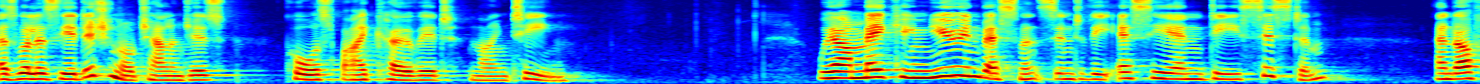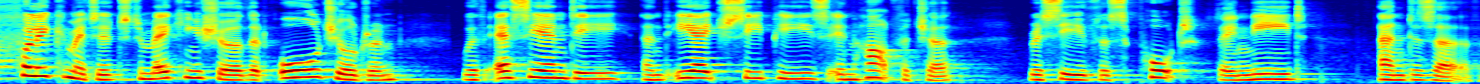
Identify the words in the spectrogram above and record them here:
as well as the additional challenges caused by COVID 19. We are making new investments into the SEND system and are fully committed to making sure that all children with SEND and EHCPs in Hertfordshire receive the support they need and deserve.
